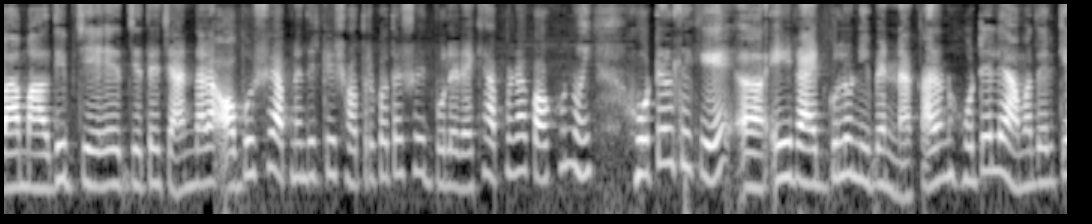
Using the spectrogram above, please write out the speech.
বা মালদ্বীপ যে যেতে চান, তারা অবশ্যই আপনাদেরকে সতর্কতার সহিত বলে রাখে আপনারা কখনোই হোটেল থেকে এই রাইডগুলো নেবেন না। কারণ হোটেলে আমাদেরকে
